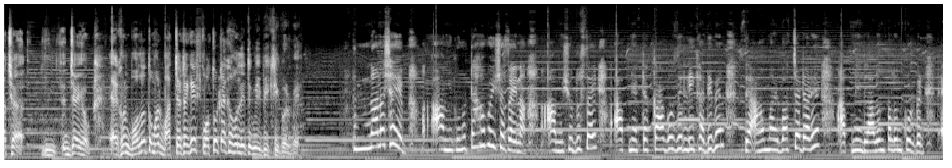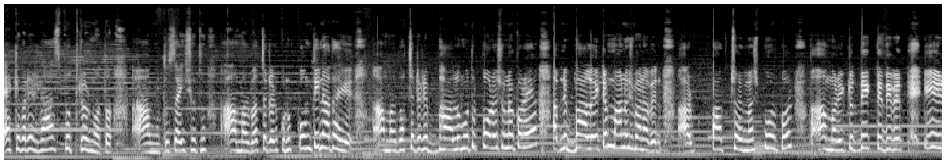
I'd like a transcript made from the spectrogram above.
আচ্ছা যাই হোক, এখন বলো তোমার বাচ্চাটাকে কত টাকা হলে তুমি বিক্রি করবে? না না, সাহেব, আমি কোনো টাকা পয়সা চাই না। আমি শুধু চাই আপনি একটা কাগজে লিখা দিবেন যে আমার বাচ্চাটারে আপনি লালন পালন করবেন, একেবারে রাজপুত্রর মতো। আমি তো চাই শুধু আমার বাচ্চাটার কোনো কমতি না থাকে। আমার বাচ্চাটারে ভালো মতো পড়াশোনা করাইয়া আপনি ভালো একটা মানুষ বানাবেন। আর পাঁচ, ছয় মাস পর পর আমার একটু দেখতে দিবেন। এর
